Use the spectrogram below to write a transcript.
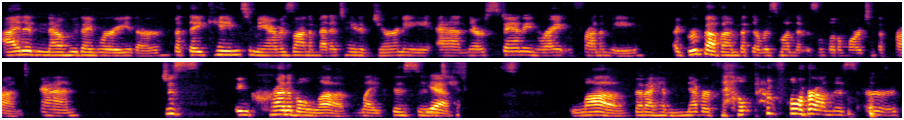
I didn't know who they were either. But they came to me. I was on a meditative journey, and they're standing right in front of me. A group of them, but there was one that was a little more to the front, and just incredible love, like this intense yes. love that I have never felt before on this earth.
